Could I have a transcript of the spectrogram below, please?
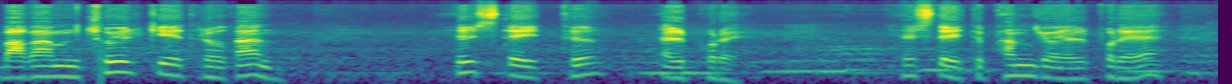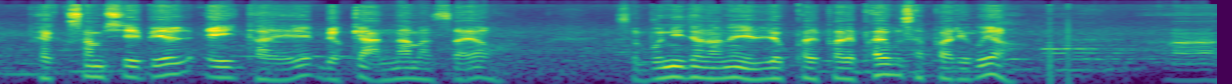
마감 초읽기에 들어간 힐스테이트 엘포레 힐스테이트 판교 엘포레 131 A타에 몇 개 안 남았어요. 그래서 문의 전화는 1688-8948이고요. 아,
